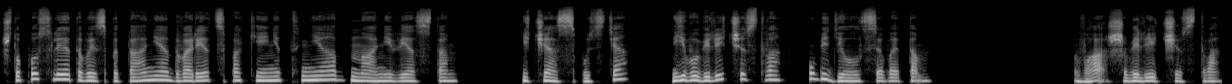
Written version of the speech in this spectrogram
что после этого испытания дворец покинет не одна невеста. И час спустя его Величество убедился в этом. «Ваше Величество!»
